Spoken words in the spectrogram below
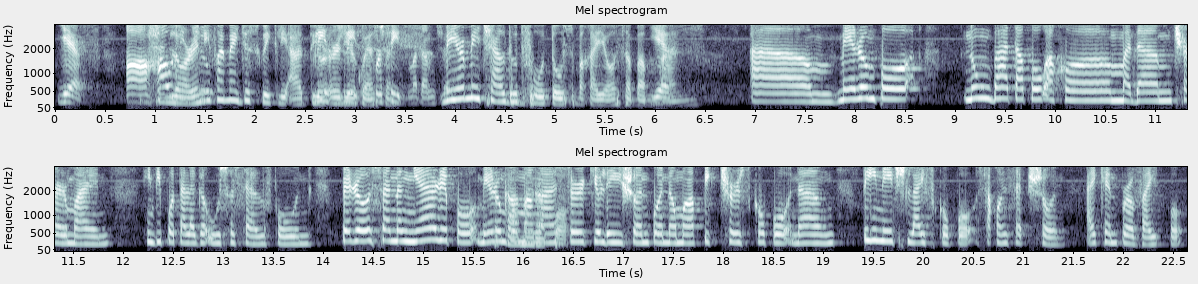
Yes. Uh, how. Lauren, did you? if I may just quickly add to Please, your earlier please, question. proceed, Madam Chair. Mayor, may childhood photos ba kayo sa Bamban? Yes. Um, meron po, nung bata po ako, Madam Chairman, hindi po talaga uso cellphone. Pero sa nangyari po, meron po mga po. circulation po ng mga pictures ko po ng teenage life ko po sa conception. I can provide po.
